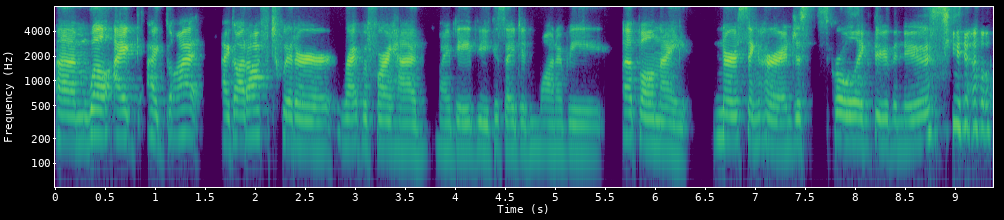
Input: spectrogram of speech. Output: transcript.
um, well, I, I got I got off Twitter right before I had my baby because I didn't want to be up all night nursing her and just scrolling through the news, you know.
